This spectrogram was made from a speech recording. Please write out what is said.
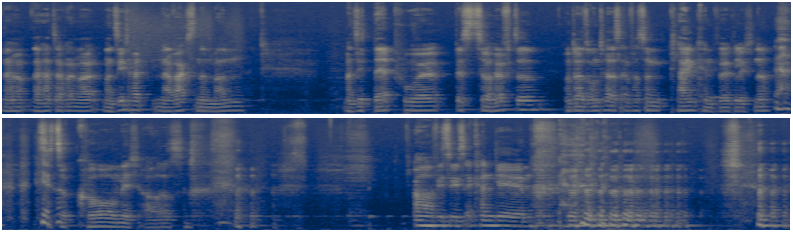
Ja, dann hat er auf einmal, man sieht halt einen erwachsenen Mann, man sieht Deadpool bis zur Hüfte und darunter ist einfach so ein Kleinkind wirklich, ne? Sieht so komisch aus. oh, wie süß, er kann gehen.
